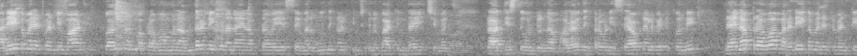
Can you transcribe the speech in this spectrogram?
అనేకమైనటువంటి మాటల ద్వారా మా ప్రభ మమ్మల్ని అందరినీ కూడా నాయన ప్రభ వేసే మరి ముందుకు నడిపించుకునే బాక్యం దయచేయమని ప్రార్థిస్తూ ఉంటున్నాం. అలాగే ప్రభు నీ సేవకు నిలబెట్టుకొని నైనా ప్రభా మరి అనేకమైనటువంటి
